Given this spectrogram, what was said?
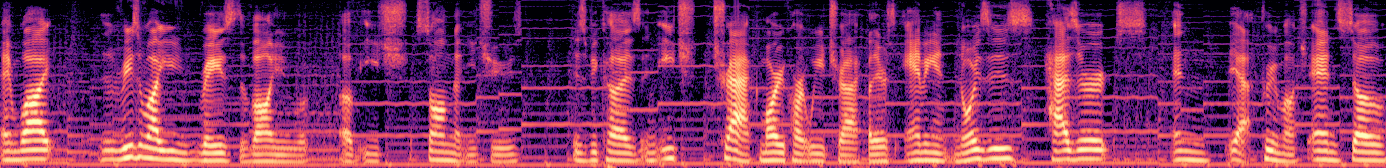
And why the reason why you raise the volume of each song that you choose is because in each track Mario Kart Wii track there's ambient noises hazards and yeah, pretty much. And so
